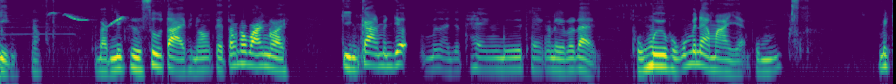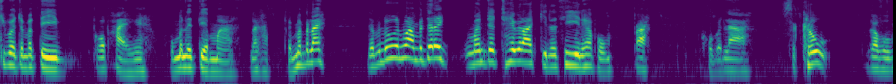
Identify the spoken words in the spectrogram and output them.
กิ่งครับแต่แบบนี้คือสู้ตายพี่น้อง แต่ต้องระวังหน่อย กิ่งก้านมันเยอะ มันอาจจะแทงมือแทงอะไรเราได้ถุงมือผมก็ไม่ได้เอามาอะผม ไม่คิดว่าจะมาตีกอไผ่ไงผมไม่ได้เตรียมมานะครับ แต่ไม่เป็นไรเดี๋ยวมาดูกันว่ามันจะได้มันจะใช้เวลากี่นาทีนะครับผมไปขอเวลาสักครู่ ครับผม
